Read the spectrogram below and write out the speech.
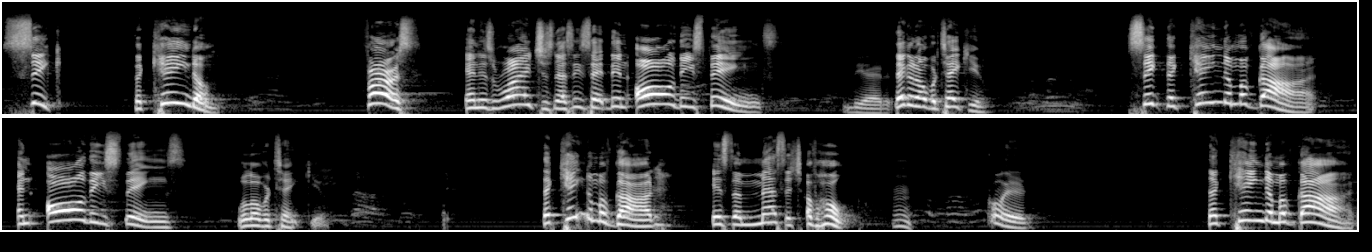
seek the kingdom first and his righteousness. He said, then all these things, Be added. they're going to overtake you. Seek the kingdom of God, and all these things will overtake you. The kingdom of God is the message of hope. Mm. Go ahead. The kingdom of God.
